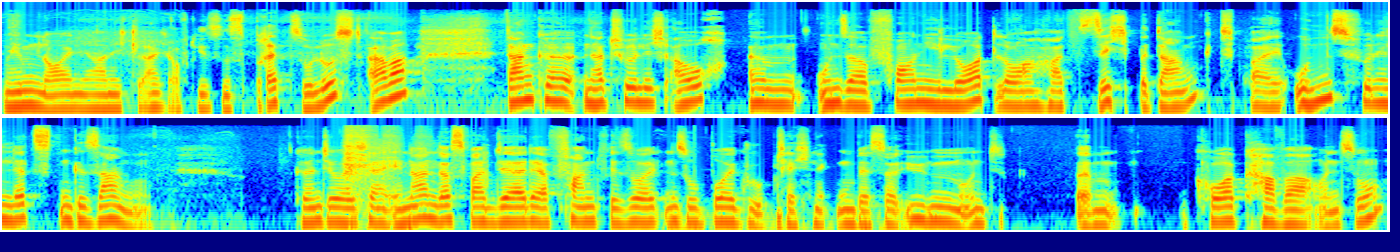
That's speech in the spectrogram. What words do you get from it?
im neuen Jahr nicht gleich auf dieses Brett so Lust. Aber danke natürlich auch. Ähm, unser Forny Lordlaw hat sich bedankt bei uns für den letzten Gesang. Könnt ihr euch erinnern? Das war der, der fand, wir sollten so Boygroup-Techniken besser üben und ähm, Core-Cover und so.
